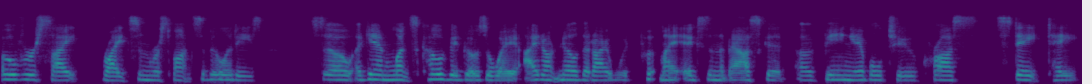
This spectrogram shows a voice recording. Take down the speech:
oversight rights and responsibilities So, again, once COVID goes away, I don't know that I would put my eggs in the basket of being able to cross state take,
